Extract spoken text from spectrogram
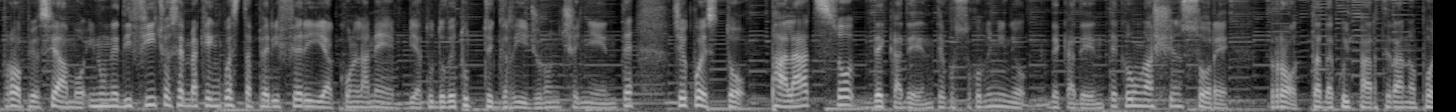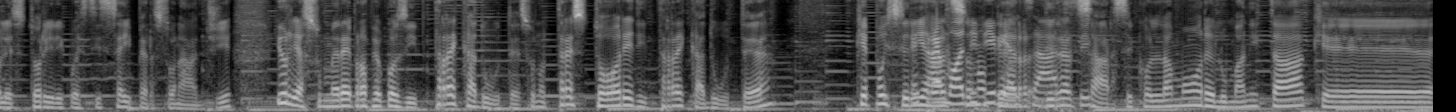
proprio siamo in un edificio, sembra che in questa periferia con la nebbia, dove tutto è grigio, non c'è niente, c'è questo palazzo decadente, questo condominio decadente con un ascensore rotta da cui partiranno poi le storie di questi sei personaggi. Io riassumerei proprio così, tre cadute, sono tre storie di tre cadute che poi si rialzano di per rialzarsi. rialzarsi con l'amore, l'umanità, che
